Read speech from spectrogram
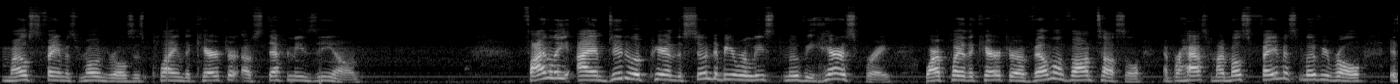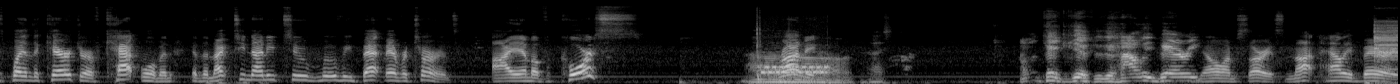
most famous movie roles, is playing the character of Stephanie Zion. Finally, I am due to appear in the soon to be released movie Hairspray, where I play the character of Velma Von Tussle, and perhaps my most famous movie role is playing the character of Catwoman in the 1992 movie Batman Returns. I am, of course, Rodney. Oh, gosh. I'm gonna take a guess. Is it Holly Berry? No, I'm sorry, it's not Halle Berry.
